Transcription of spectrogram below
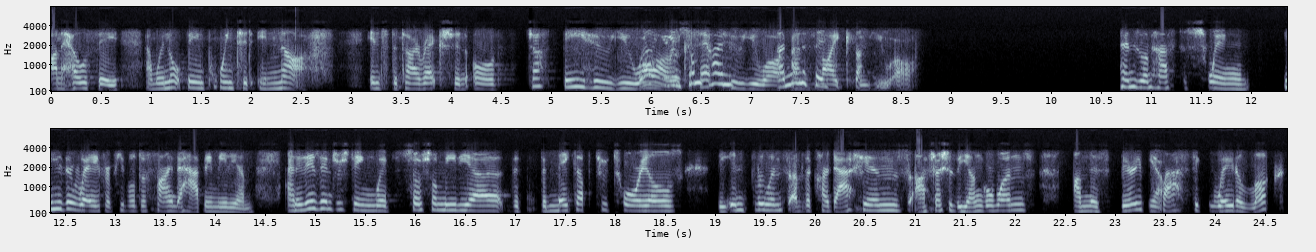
unhealthy. And we're not being pointed enough into the direction of just be who you Well, are, you know, accept who you are, I'm and say like who you are. pendulum has to swing either way for people to find a happy medium. And it is interesting with social media, the, the makeup tutorials, the influence of the Kardashians, uh, especially the younger ones, on this very Yeah. plastic way to look.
